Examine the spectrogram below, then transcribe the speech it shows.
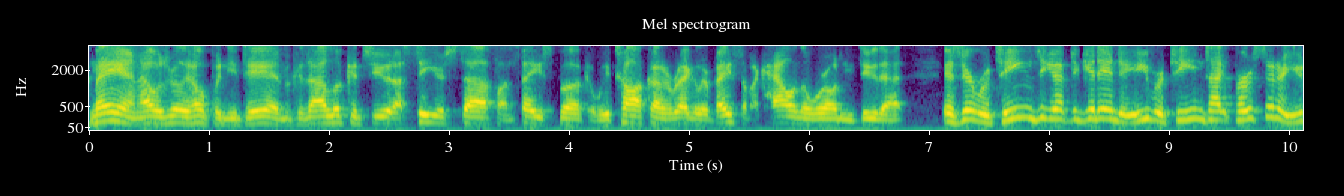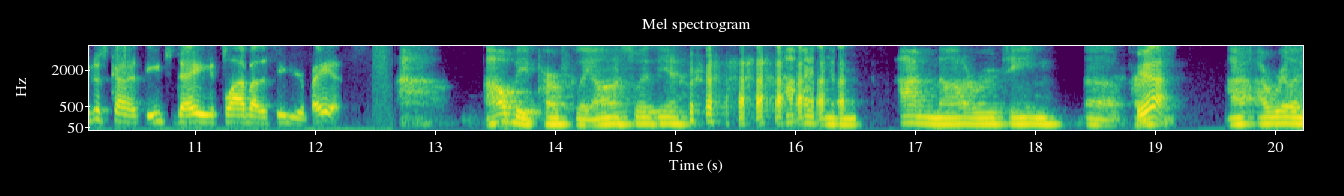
Man, I was really hoping you did because I look at you and I see your stuff on Facebook and we talk on a regular basis. I'm like, how in the world do you do that? Is there routines that you have to get into? Are you a routine type person or you just kind of each day fly by the seat of your pants? I'll be perfectly honest with you. I am, I'm not a routine uh, person. Yeah. I, I really,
